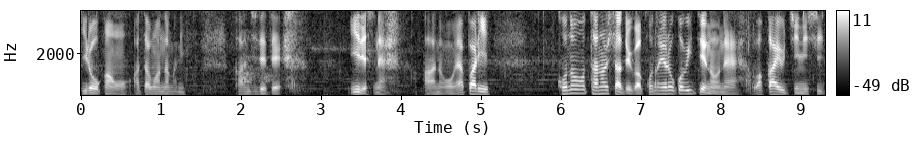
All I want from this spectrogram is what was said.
疲労感を頭の中に感じてていいですねあのやっぱりこの楽しさというかこの喜びっていうのをね若いうちに知っ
